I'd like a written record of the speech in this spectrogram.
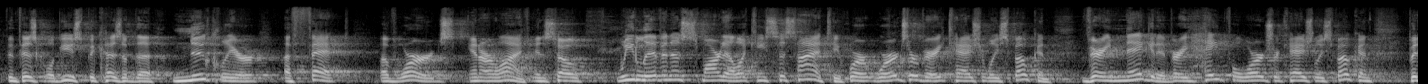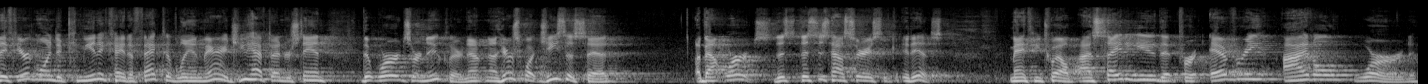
than physical abuse because of the nuclear effect of words in our life. And so we live in a smart alecky society where words are very casually spoken, very negative, very hateful words are casually spoken. But if you're going to communicate effectively in marriage, you have to understand that words are nuclear. Now, now here's what Jesus said about words. This, this is how serious it is. Matthew 12, I say to you that for every idle word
